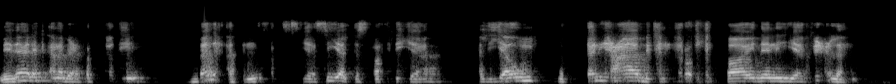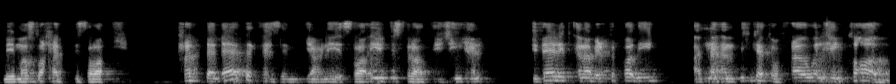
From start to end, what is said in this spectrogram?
لذلك أنا باعتقادي بدأت النخب السياسية الإسرائيلية اليوم مقتنعة بأن رؤيه بايدن هي فعلا لمصلحة إسرائيل. حتى لا تنهزم يعني إسرائيل استراتيجيا. لذلك أنا باعتقادي أن أمريكا تحاول إنقاذ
